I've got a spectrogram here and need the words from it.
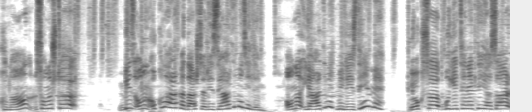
Kunal sonuçta biz onun okul arkadaşlarıyız yardım edelim. Ona yardım etmeliyiz değil mi? Yoksa bu yetenekli yazar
